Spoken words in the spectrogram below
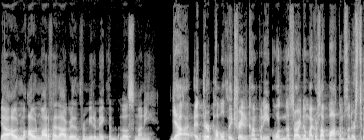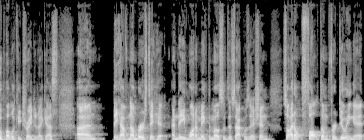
Yeah, I would. I would modify the algorithm for me to make the most money. Yeah, they're a publicly traded company. Well, no, sorry, no, Microsoft bought them, so they're still publicly traded, I guess. And they have numbers to hit, and they want to make the most of this acquisition. So I don't fault them for doing it.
